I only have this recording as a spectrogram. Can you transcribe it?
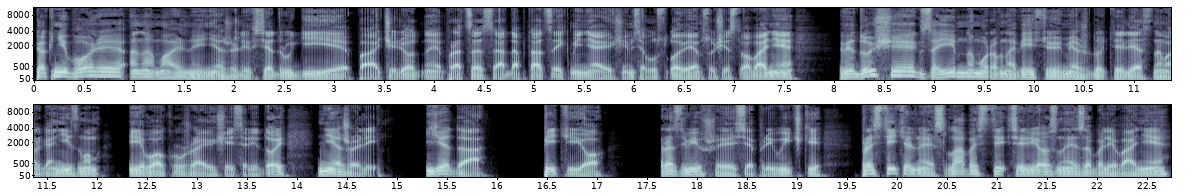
как не более аномальный, нежели все другие поочередные процессы адаптации к меняющимся условиям существования, ведущие к взаимному равновесию между телесным организмом и его окружающей средой, нежели еда, питье, развившиеся привычки, простительные слабости, серьезные заболевания,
